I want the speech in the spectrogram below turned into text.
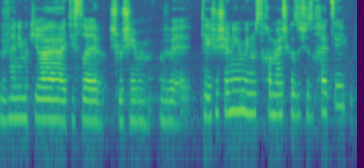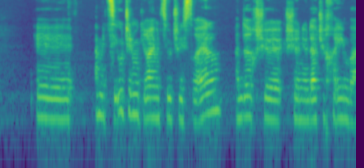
ואני מכירה את ישראל 39 שנים, מינוס חמש כזה שזה חצי. Uh, המציאות שאני מכירה היא מציאות של ישראל, הדרך ש, שאני יודעת שחיים בה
